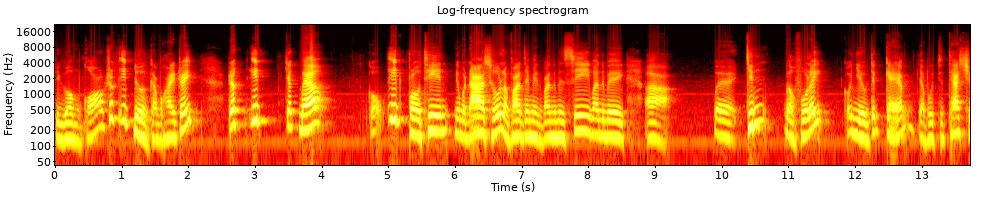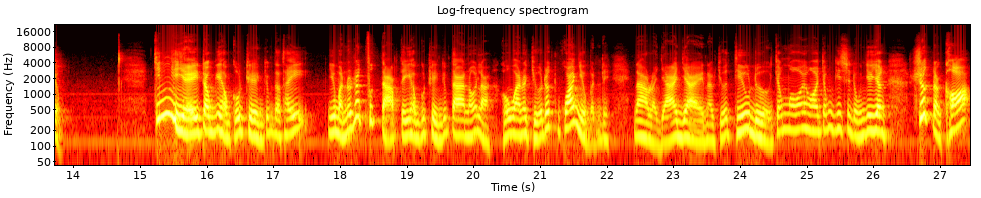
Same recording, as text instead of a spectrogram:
thì gồm có rất ít đường carbohydrate, rất ít chất béo, có ít protein nhưng mà đa số là vitamin, vitamin C, vitamin à, B9, folate, có nhiều chất kẽm và potassium. Chính vì vậy trong cái học cổ truyền chúng ta thấy nhưng mà nó rất phức tạp thì học cổ truyền chúng ta nói là khổ qua nó chữa rất quá nhiều bệnh đi. Nào là dạ dày, nào chữa thiếu đường, chống mối ho, chống ký sinh trùng nhân dân rất là khó.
